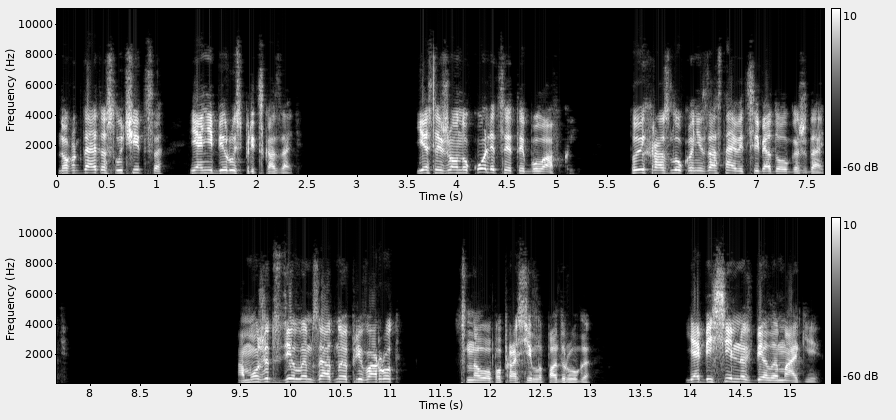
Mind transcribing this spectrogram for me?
Но когда это случится, я не берусь предсказать. Если же он уколется этой булавкой, то их разлука не заставит себя долго ждать. «А может, сделаем заодно и приворот?» — снова попросила подруга. «Я бессильна в белой магии»,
